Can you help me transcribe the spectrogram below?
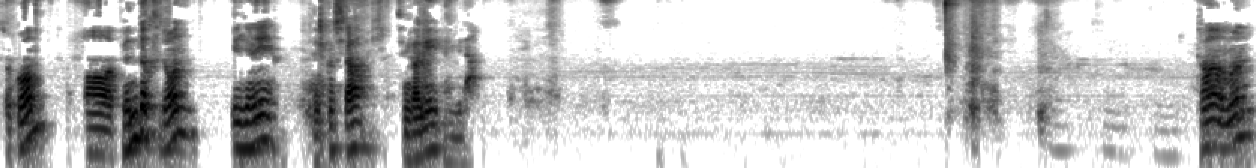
조금 어, 변덕스러운 1년이 될 것이라 생각이 됩니다. 다음은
